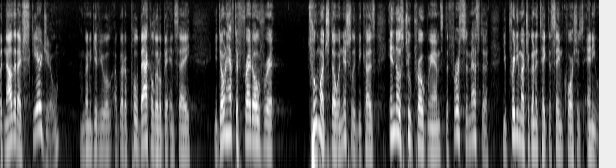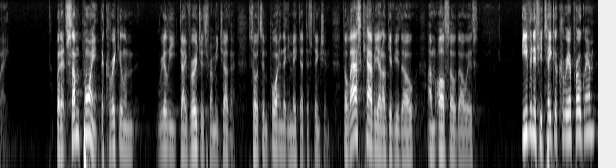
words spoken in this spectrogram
But now that I've scared you, I'm going to give you, I've got to pull back a little bit and say, you don't have to fret over it too much though initially because in those two programs, the first semester, you pretty much are going to take the same courses anyway. But at some point, the curriculum really diverges from each other. So it's important that you make that distinction. The last caveat I'll give you, though, um, also, though, is even if you take a career program,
